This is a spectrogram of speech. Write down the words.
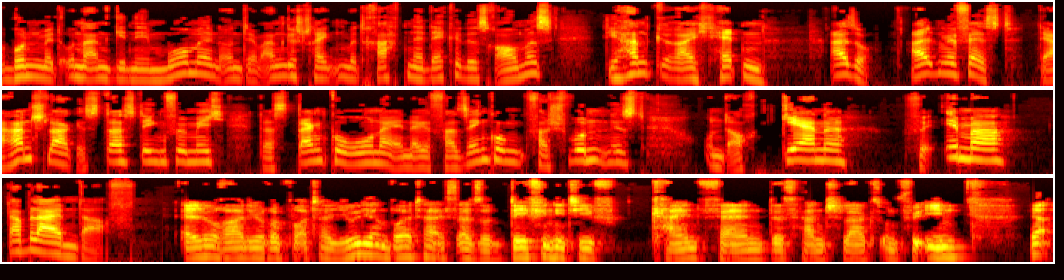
verbunden mit unangenehmen Murmeln und dem angestrengten Betrachten der Decke des Raumes, die Hand gereicht hätten. Also, halten wir fest, der Handschlag ist das Ding für mich, das dank Corona in der Versenkung verschwunden ist und auch gerne für immer da bleiben darf. Eldoradio-Reporter Julian Beuter ist also definitiv kein Fan des Handschlags und für ihn, ja,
